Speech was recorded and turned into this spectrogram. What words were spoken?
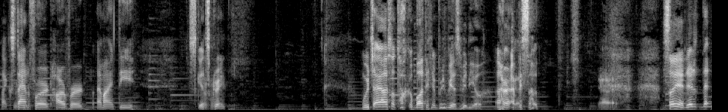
like Stanford, Harvard, MIT. It's, it's great. Which I also talk about in a previous video or episode. Alright. So yeah, there's that.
